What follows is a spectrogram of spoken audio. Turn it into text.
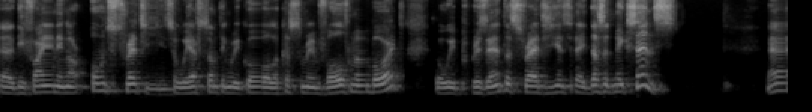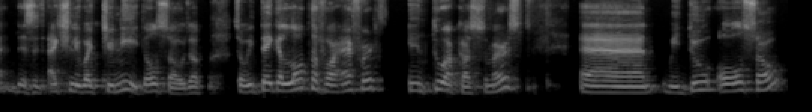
uh, defining our own strategy. So we have something we call a customer involvement board, where we present a strategy and say, does it make sense? Uh, this is actually what you need also. So, so we take a lot of our effort into our customers and we do also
